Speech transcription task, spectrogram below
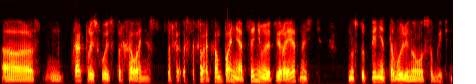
Как происходит страхование? Страховая компания оценивает вероятность наступления того или иного события.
